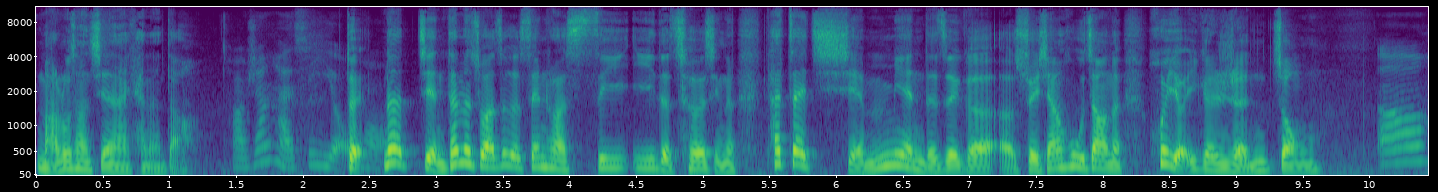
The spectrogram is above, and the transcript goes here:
马路上现在还看得到。好像还是有对哦，那简单的说啊，这个 Sentra C 一的车型呢，它在前面的这个呃水箱护罩呢，会有一个人中，哦，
